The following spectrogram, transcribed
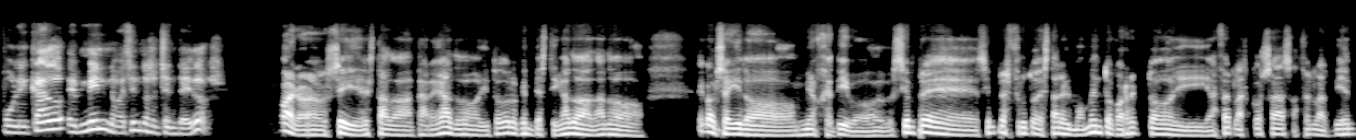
publicado en 1982. Bueno, sí, he estado atareado y todo lo que he investigado ha dado, he conseguido mi objetivo. Siempre, siempre es fruto de estar en el momento correcto y hacer las cosas, hacerlas bien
